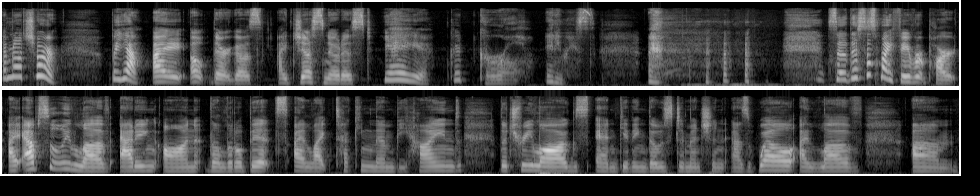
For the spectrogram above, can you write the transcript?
I'm not sure. But yeah, I, oh, there it goes. I just noticed. Yay, good girl. Anyways. so this is my favorite part. I absolutely love adding on the little bits. I like tucking them behind the tree logs and giving those dimension as well. I love um,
